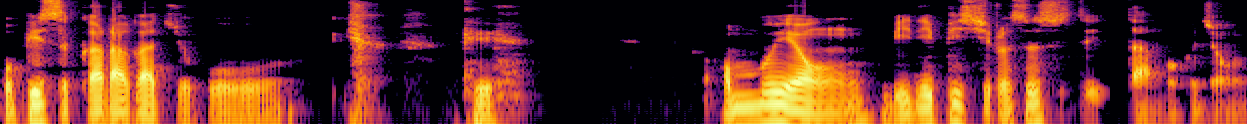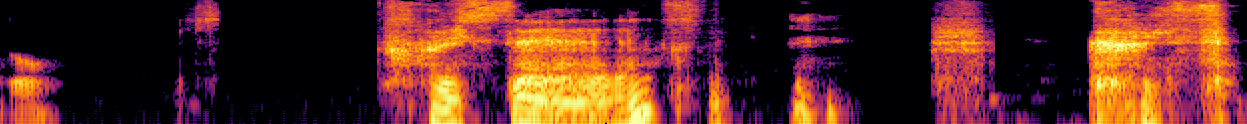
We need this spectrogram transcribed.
오피스 깔아가지고 그 업무용 미니 PC로 쓸 수도 있다. 뭐 그 정도. 글쎄. 글쎄.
